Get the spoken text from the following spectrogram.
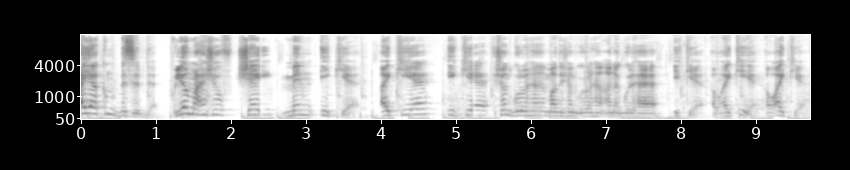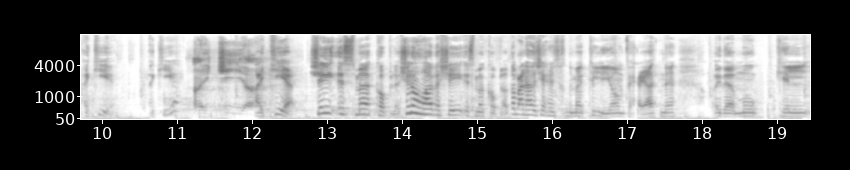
حياكم بالزبدة. واليوم راح نشوف شيء من إيكيا. إيكيا إيكيا. شلون تقولونها؟ ما أدري شلون تقولونها. أنا أقولها إيكيا. أو إيكيا. أو إيكيا. إيكيا. إيكيا؟ إيكيا. إيكيا. شيء اسمه كوبلا. شنو هو هذا الشيء اسمه كوبلا؟ طبعا هذا الشيء إحنا نستخدمه كل يوم في حياتنا. إذا مو كل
